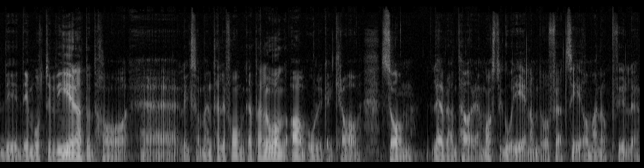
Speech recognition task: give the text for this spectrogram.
det, det är motiverat att ha eh, liksom en telefonkatalog av olika krav som leverantören måste gå igenom då för att se om man uppfyller.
